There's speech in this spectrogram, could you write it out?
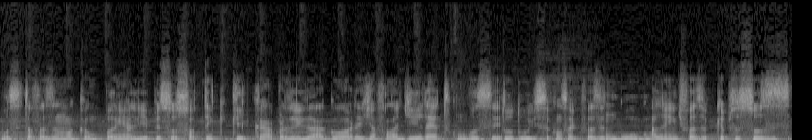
você está fazendo uma campanha ali, a pessoa só tem que clicar para ligar agora e já falar direto com você. Tudo isso você consegue fazer no Google, além de fazer com que as pessoas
